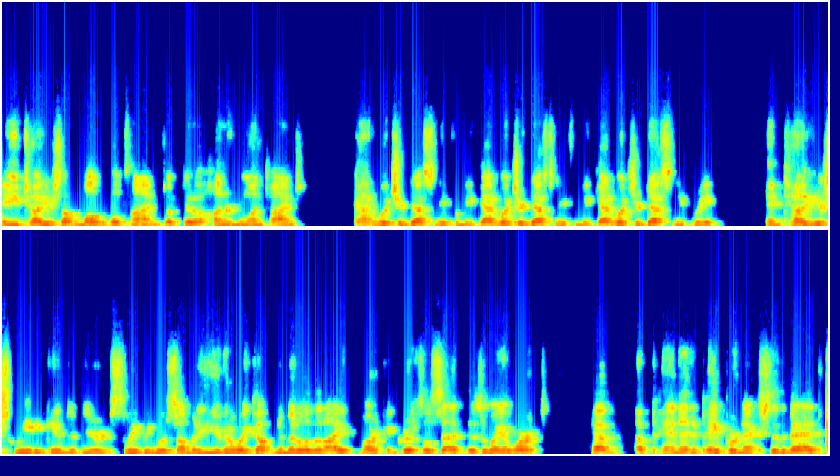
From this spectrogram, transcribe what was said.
and you tell yourself multiple times, up to 101 times God, what's your destiny for me? God, what's your destiny for me? God, what's your destiny for me? And tell your sweetiekins if you're sleeping with somebody, you're going to wake up in the middle of the night. Mark and Crystal said, "There's a way it works. Have a pen and a paper next to the bed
